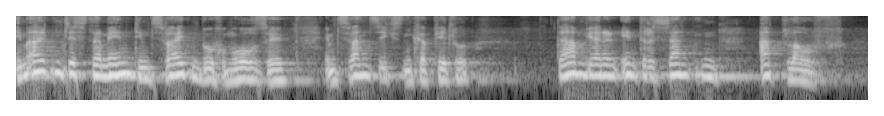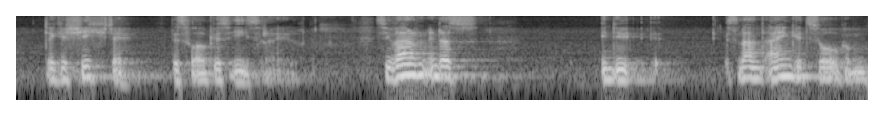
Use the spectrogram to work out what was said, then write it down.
Im Alten Testament, im zweiten Buch Mose, im 20. Kapitel, da haben wir einen interessanten Ablauf der Geschichte des Volkes Israel. Sie waren in das, in die das Land eingezogen.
